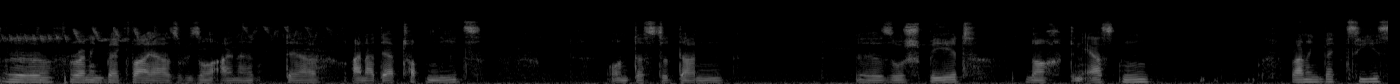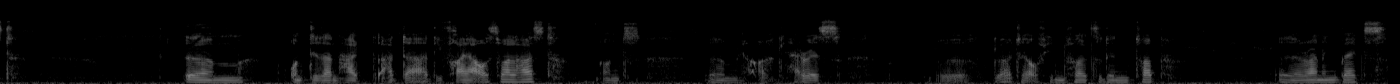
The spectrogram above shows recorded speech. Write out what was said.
Äh, Running Back war ja sowieso eine der, einer der Top Needs. Und dass du dann äh, so spät noch den ersten Running Back ziehst ähm, und dir dann halt, halt da die freie Auswahl hast und ähm, ja, Harris äh, gehört ja auf jeden Fall zu den Top äh, Running Backs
